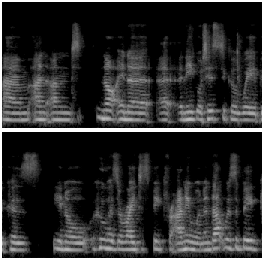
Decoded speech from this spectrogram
um, and and not in a, a an egotistical way because you know who has a right to speak for anyone, and that was a big.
